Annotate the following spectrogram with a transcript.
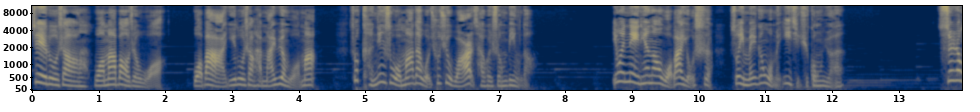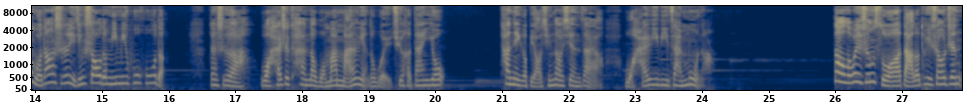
这路上，我妈抱着我，我爸一路上还埋怨我妈，说肯定是我妈带我出去玩才会生病的。因为那天呢，我爸有事，所以没跟我们一起去公园。虽然我当时已经烧得迷迷糊糊的，但是啊，我还是看到我妈满脸的委屈和担忧，她那个表情到现在啊，我还历历在目呢。到了卫生所，打了退烧针，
